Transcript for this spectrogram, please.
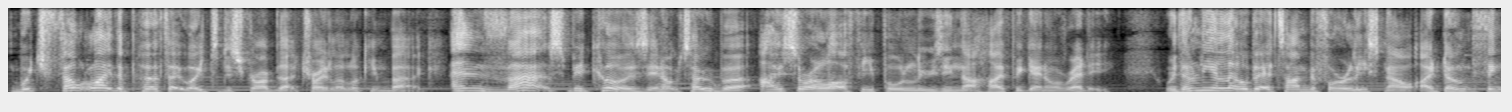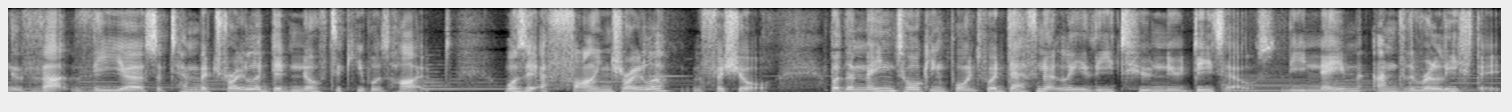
Which felt like the perfect way to describe that trailer looking back. And that's because in October, I saw a lot of people losing that hype again already. With only a little bit of time before release now, I don't think that the uh, September trailer did enough to keep us hyped. Was it a fine trailer? For sure. But the main talking points were definitely the two new details, the name and the release date.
